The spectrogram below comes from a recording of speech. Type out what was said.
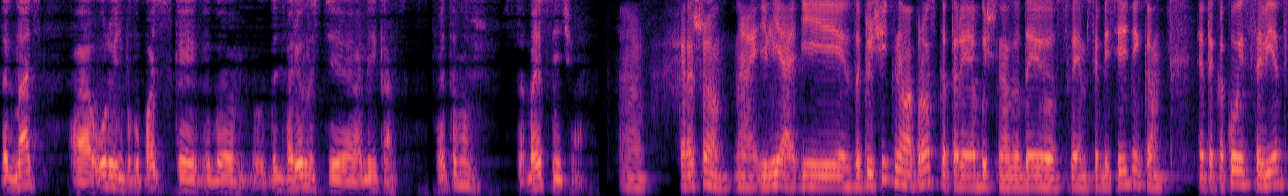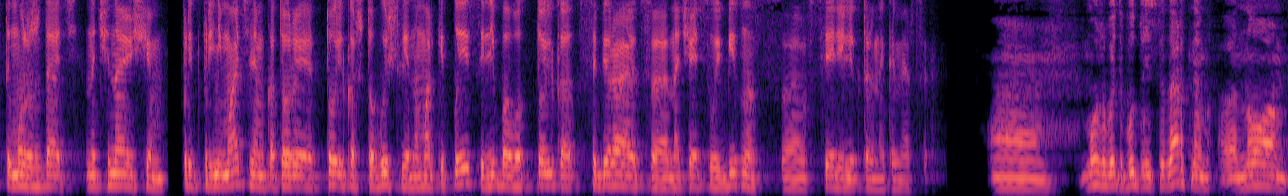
догнать э, уровень покупательской как бы, удовлетворенности американцев. Поэтому бояться нечего. Хорошо, а, Илья, и заключительный вопрос, который я обычно задаю своим собеседникам, это какой совет ты можешь дать начинающим предпринимателям, которые только что вышли на маркетплейсы, либо вот только собираются начать свой бизнес а, в сфере электронной коммерции? А, может быть, буду нестандартным, но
